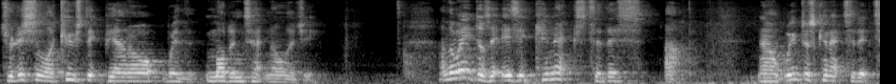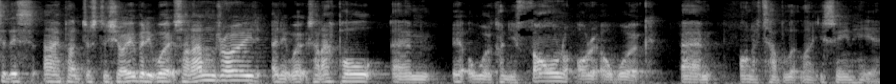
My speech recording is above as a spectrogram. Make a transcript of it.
traditional acoustic piano with modern technology. And the way it does it is it connects to this app now we've just connected it to this iPad just to show you, but it works on Android and it works on Apple. Um, it'll work on your phone or it'll work um, on a tablet like you're seeing here.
